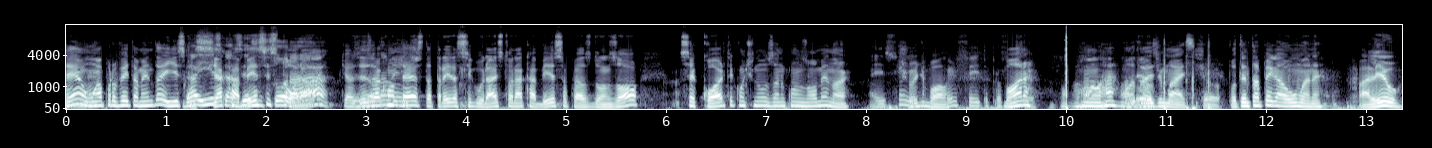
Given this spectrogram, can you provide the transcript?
até né? um aproveitamento da isca. Da Se isca, a cabeça vezes estourar, estourar, que às vezes exatamente. acontece, da traíra segurar, estourar a cabeça por causa do anzol, você corta e continua usando com anzol menor. É isso aí. Show de bola. Perfeito, professor. Bora? Vamos lá? Vamos Valeu. atrás demais. Show. Vou tentar pegar uma, né? Valeu!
